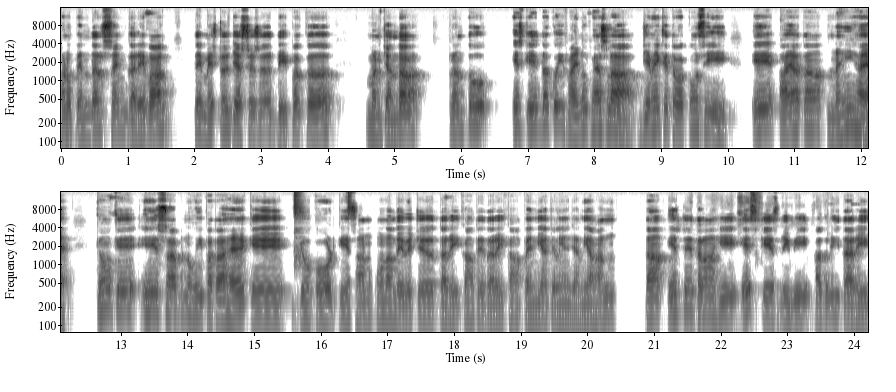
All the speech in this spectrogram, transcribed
ਅਨੁਪਿੰਦਰ ਸਿੰਘ ਗਰੇਵਾਲ ਤੇ ਮਿਸਟਰ ਜਸਟਿਸ ਦੀਪਕ ਮਨਚੰਦਾ। ਪਰੰਤੂ ਇਸ ਕੇਸ ਦਾ ਕੋਈ ਫਾਈਨਲ ਫੈਸਲਾ ਜਿਵੇਂ ਕਿ ਤਵੱਕੋ ਸੀ, ਇਹ ਆਇਆ ਤਾਂ ਨਹੀਂ ਹੈ, ਕਿਉਂਕਿ ਇਹ ਸਭ ਨੂੰ ਹੀ ਪਤਾ ਹੈ ਕਿ ਜੋ ਕੋਰਟ ਕੇਸ ਹਨ, ਉਹਨਾਂ ਦੇ ਵਿੱਚ ਤਰੀਕਾਂ ਤੇ ਤਰੀਕਾਂ ਪੈਂਦੀਆਂ ਚਲੀਆਂ ਜਾਂਦੀਆਂ ਹਨ। ਤਾਂ ਇਸੇ ਤਰ੍ਹਾਂ ਹੀ ਇਸ ਕੇਸ ਦੀ ਵੀ ਅਗਲੀ ਤਾਰੀਖ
